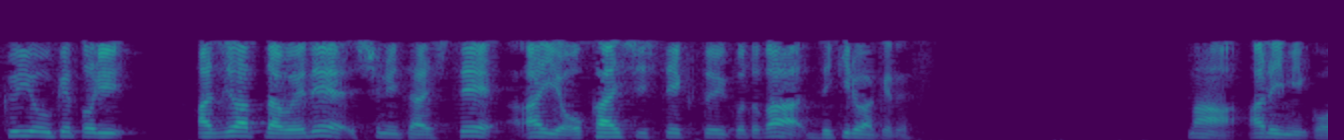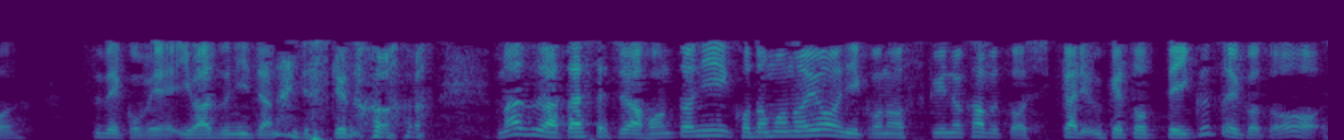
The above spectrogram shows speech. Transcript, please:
救いを受け取り、味わった上で主に対して愛をお返ししていくということができるわけです。まあ、ある意味こう、すべこべ言わずにじゃないですけど まず私たちは本当に子供のようにこの救いの兜をしっかり受け取っていくということを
